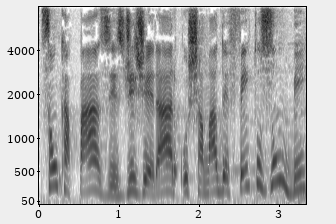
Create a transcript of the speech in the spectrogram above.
são capazes de gerar o chamado efeito zumbi.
